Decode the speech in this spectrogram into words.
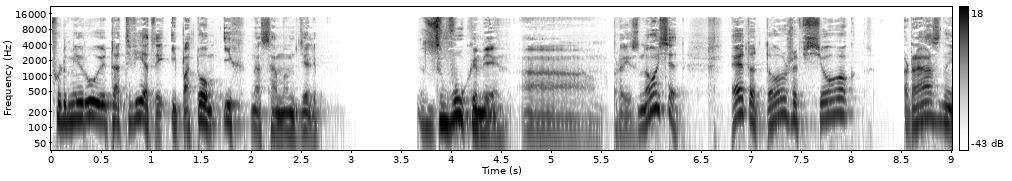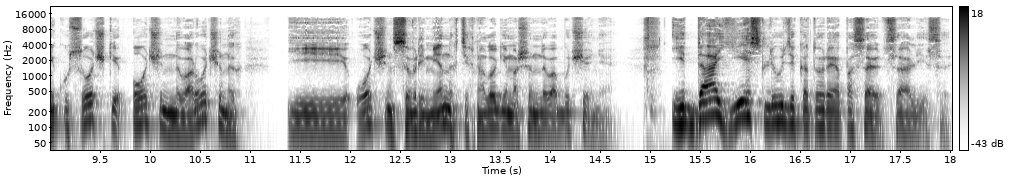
формирует ответы, и потом их на самом деле звуками э, произносит, это тоже все разные кусочки очень навороченных и очень современных технологий машинного обучения. И да, есть люди, которые опасаются Алисы.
